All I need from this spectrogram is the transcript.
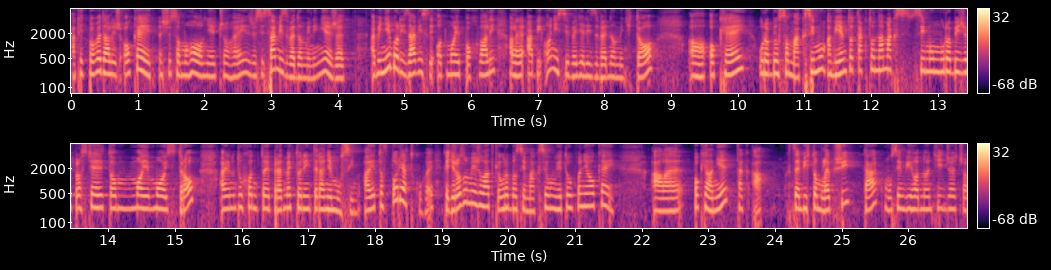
a keď povedali, že OK, ešte som mohol niečo, hej, že si sami zvedomili, nie, že aby neboli závislí od mojej pochvaly, ale aby oni si vedeli zvedomiť to, uh, OK, urobil som maximum a viem to takto na maximum urobiť, že proste je to môj, môj strop a jednoducho to je predmet, ktorý teda nemusím. A je to v poriadku, hej. Keď rozumieš látke, urobil si maximum, je to úplne OK. Ale pokiaľ nie, tak a chcem byť v tom lepší, tak musím vyhodnotiť, že čo.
